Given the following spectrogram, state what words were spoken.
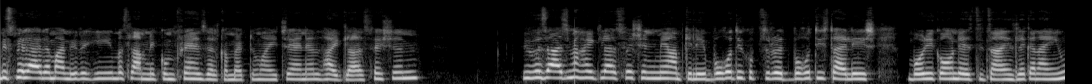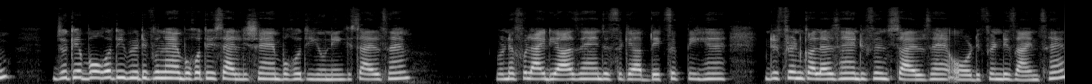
बिस्मिल्लाहिर्रहमानिर्रहीम अस्सलाम वालेकुम friends welcome back to my channel high class fashion. Viewers आज मैं हाई क्लास फ़ैशन में आपके लिए बहुत ही खूबसूरत बहुत ही स्टाइलिश बॉडी कॉन ड्रेस डिज़ाइन लेकर आई हूँ जो कि बहुत ही ब्यूटीफुल हैं बहुत ही स्टाइलिश हैं बहुत ही यूनिक स्टाइल्स हैं। वंडरफुल आइडियाज़ हैं जैसे कि आप देख सकती हैं डिफरेंट कलर्स हैं डिफरेंट स्टाइल्स हैं और डिफरेंट डिज़ाइंस हैं।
